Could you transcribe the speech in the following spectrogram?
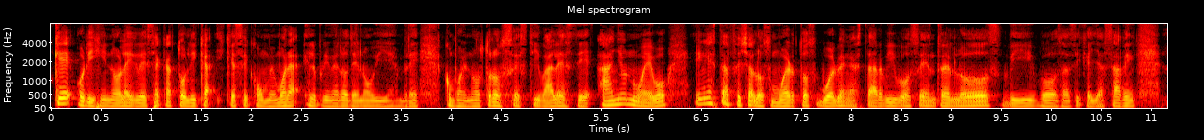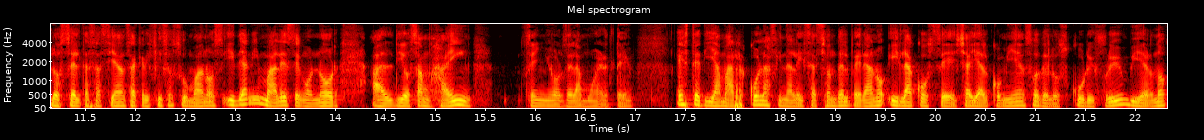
que originó la Iglesia Católica y que se conmemora el primero de noviembre. Como en otros festivales de Año Nuevo, en esta fecha los muertos vuelven a estar vivos entre los vivos. Así que ya saben, los celtas hacían sacrificios humanos y de animales en honor al dios Samhain, Señor de la muerte. Este día marcó la finalización del verano y la cosecha y al comienzo del oscuro y frío invierno,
